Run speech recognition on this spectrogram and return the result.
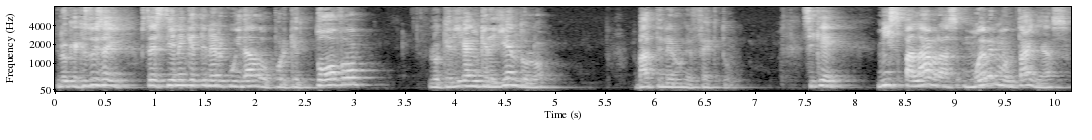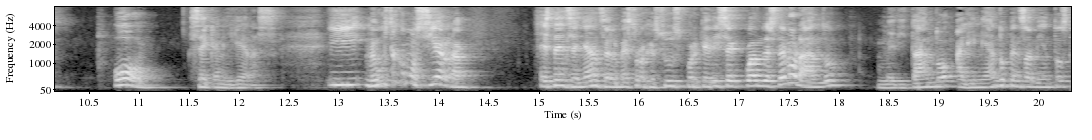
Y lo que Jesús dice ahí, ustedes tienen que tener cuidado porque todo lo que digan creyéndolo va a tener un efecto. Así que mis palabras mueven montañas o secan higueras. Y me gusta cómo cierra esta enseñanza el Maestro Jesús porque dice, cuando estén orando, meditando, alineando pensamientos.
